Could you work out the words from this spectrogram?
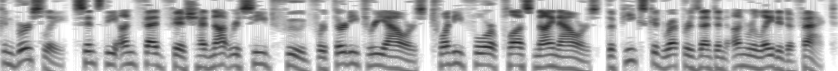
Conversely, since the unfed fish had not received food for 33 hours 24 plus 9 hours, the peaks could represent an unrelated effect.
